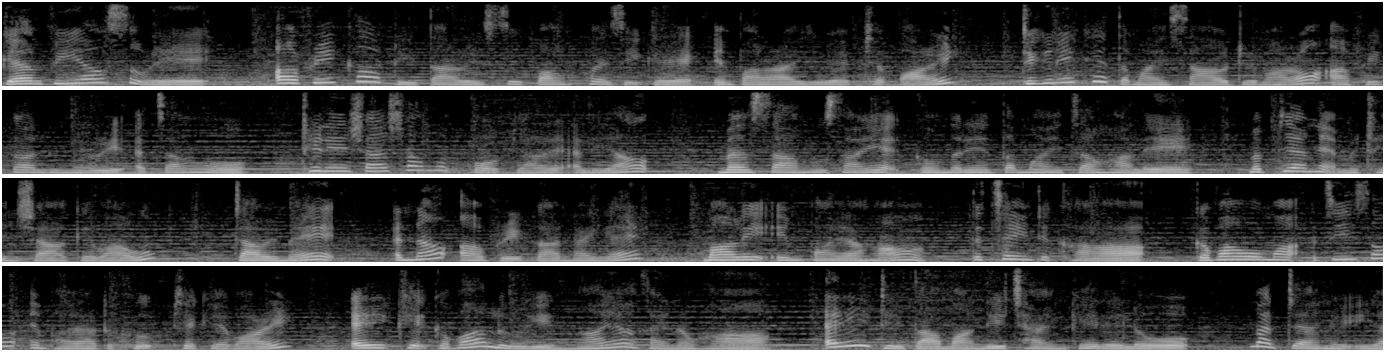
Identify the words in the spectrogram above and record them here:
ဂမ်ဘီယာဆိုတဲ့ အာဖရိကဒေသတွေစုပေါင်းဖွဲ့စည်းခဲ့တဲ့အင်ပါယာကြီးပဲဖြစ်ပါတယ်။ဒီကနေ့ခေတ်သမိုင်းစာအုပ်တွေမှာတော့အာဖရိကလူမျိုးတွေအကြောင်းကိုထင်ထင်ရှားရှားမပေါ်ပြတဲ့အလျောက်မန်ဆာမူဆာရဲ့ဂုံသတင်းသမိုင်းကြောင်းဟာလည်းမပြတ်နဲ့မထင်ရှားခဲ့ပါဘူး။ဒါပေမဲ့အနောက်အာဖရိကနိုင်ငံမာလီအင်ပါယာဟာတစ်ချိန်တစ်ခါကမ္ဘာပေါ်မှာအကြီးဆုံးအင်ပါယာတစ်ခုဖြစ်ခဲ့ပါတယ်။အဲဒီခေတ်ကမ္ဘာလူကြီး900ခန့်တော့ဟာအဲ့ဒီဒေသမှာနေထိုင်ခဲ့တယ်လို့မှတ်တမ်းတွေအရ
